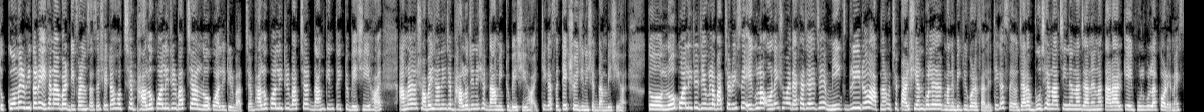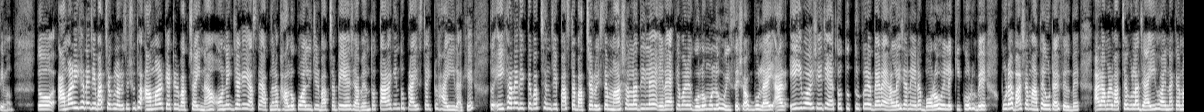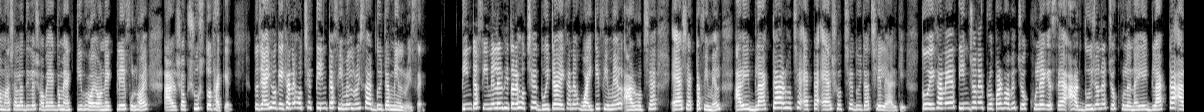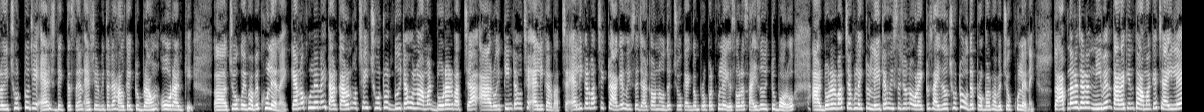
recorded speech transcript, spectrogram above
তো কমের ভিতরে এখানে আবার ডিফারেন্স আছে, সেটা হচ্ছে ভালো কোয়ালিটির বাচ্চা আর লো কোয়ালিটির বাচ্চা। ভালো কোয়ালিটির বাচ্চার দাম কিন্তু একটু বেশি হয়। আমরা সবাই জানি যে ভালো জিনিসের দাম একটু বেশি হয়, ঠিক আছে? টেকসই জিনিসের দাম বেশি হয়। তো লো কোয়ালিটির যেগুলো বাচ্চা রয়েছে এগুলো অনেক সময় দেখা যায় যে মিক্স ব্রিডও আপনার হচ্ছে পার্সিয়ান বলে মানে বিক্রি করে ফেলে, ঠিক আছে? যারা বুঝে না চিনে না, জানে না, তারা আর কি এই ভুলগুলা করে ম্যাক্সিমাম তো আমার এখানে যে বাচ্চাগুলো রয়েছে, শুধু আমার ক্যাটের বাচ্চাই না, অনেক জায়গায় আছে, আপনারা ভালো কোয়ালিটির বাচ্চা পেয়ে যাবেন। তো তারা কিন্তু প্রাইসটা একটু হাই রাখে। তো এইখানে দেখতে পাচ্ছেন যে পাঁচটা বাচ্চা রয়েছে মাশাল্লাহ দিলে এরা একেবারে গোলমোলো হইছে সবগুলাই। আর এই বয়সে যে এত তুত্তুর করে বেড়ায়, আল্লাহ জানে এরা বড় হইলে কি করবে, পুরা বাসা মাথায় উঠায় ফেলবে। আর আমার বাচ্চাগুলা যাই হয় না কেন মাশাল্লাহ দিলে সবাই একদম অ্যাক্টিভ হয়, অনেক প্লেফুল হয়। আর সব সুস্থ থাকে। তো যাই হোক এখানে হচ্ছে তিনটা ফিমেল রয়েছে আর দুইটা মেল রয়েছে। তিনটা ফিমেলের ভিতরে হচ্ছে দুইটা এখানে হোয়াইটি ফিমেল আর হচ্ছে অ্যাশ একটা ফিমেল আর এই ব্ল্যাকটা আর হচ্ছে একটা অ্যাশ হচ্ছে দুইটা ছেলে আর কি। তো এখানে তিনজনের প্রপার ভাবে চোখ খুলে গেছে আর দুইজনের চোখ খুলে নাই। এই ব্ল্যাকটা আর ওই ছোট্ট যে অ্যাশ দেখতেছেন অ্যাশের ভিতরে হালকা একটু ব্রাউন ওর আর কি চোখ ওইভাবে খুলে নাই। কেন খুলে নাই? তার কারণ হচ্ছে এই ছোট দুইটা হলো আমার ডোরার বাচ্চা আর ওই তিনটা হচ্ছে অ্যালিকার বাচ্চা। অ্যালিকার বাচ্চা একটু আগে হয়েছে যার কারণে ওদের চোখ একদম প্রপার খুলে গেছে, ওরা সাইজেও একটু বড়। আর ডোরার বাচ্চাগুলো একটু লেটে হয়েছে জন্য ওরা একটু সাইজেও ছোট, ওদের প্রপার ভাবে চোখ খুলে নাই। তো আপনারা যারা নিবেন, তারা কিন্তু আমাকে চাইলে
